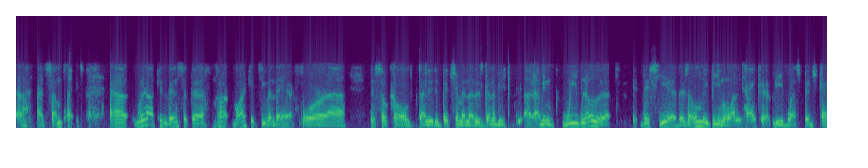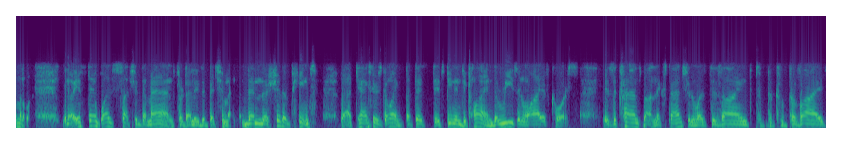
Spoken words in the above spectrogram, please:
uh, at some place. Uh, we're not convinced that the mar- market's even there for uh, the so-called diluted bitumen that is going to be. I mean, we know that this year there's only been one tanker leave Westridge Terminal. You know, if there was such a demand for diluted bitumen, then there should have been uh, tankers going, but it's been in decline. The reason why, of course, is the Trans Mountain expansion was designed to, provide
